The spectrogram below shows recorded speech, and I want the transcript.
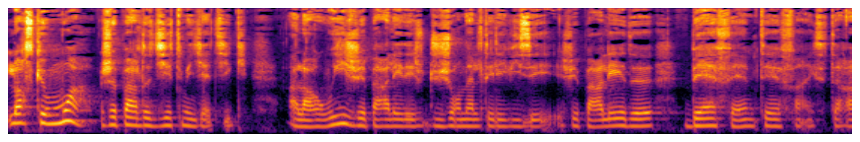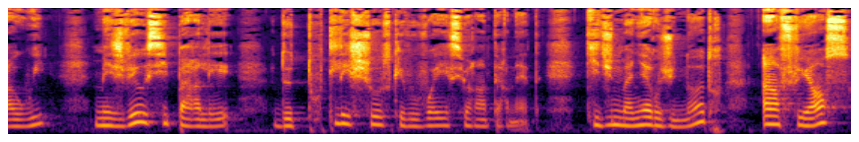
Lorsque moi, je parle de diète médiatique, alors oui, je vais parler du journal télévisé, je vais parler de BFM, TF1, etc. Oui, mais je vais aussi parler de toutes les choses que vous voyez sur Internet, qui d'une manière ou d'une autre influencent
